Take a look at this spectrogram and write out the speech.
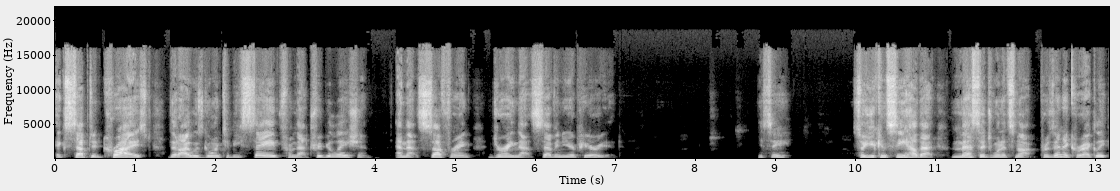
accepted Christ that I was going to be saved from that tribulation and that suffering during that 7-year period. You see? So you can see how that message, when it's not presented correctly,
